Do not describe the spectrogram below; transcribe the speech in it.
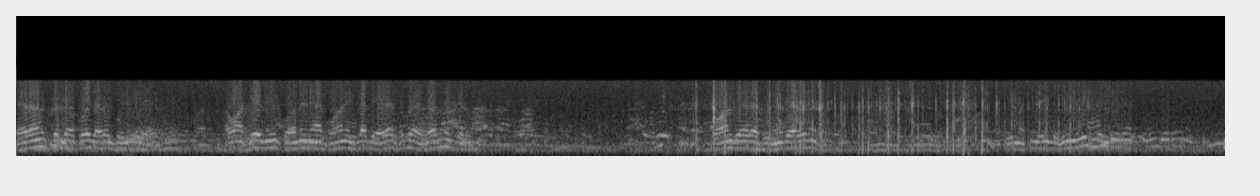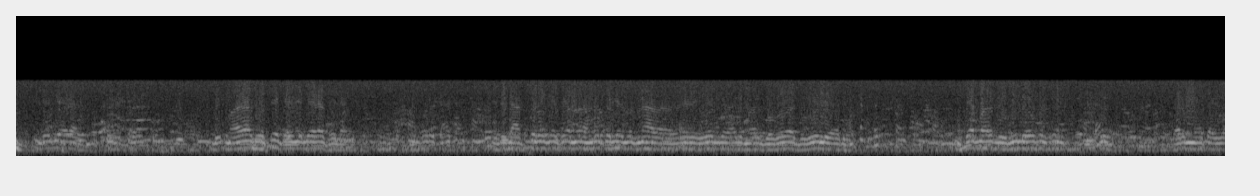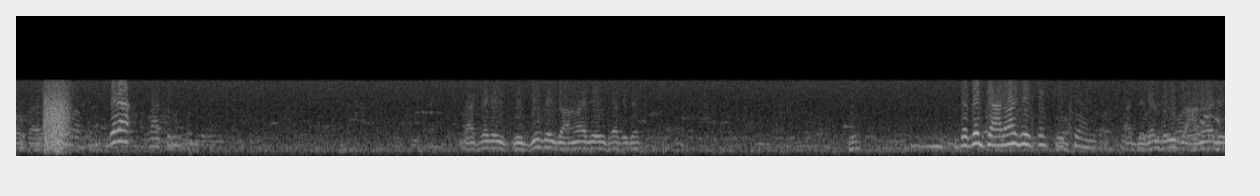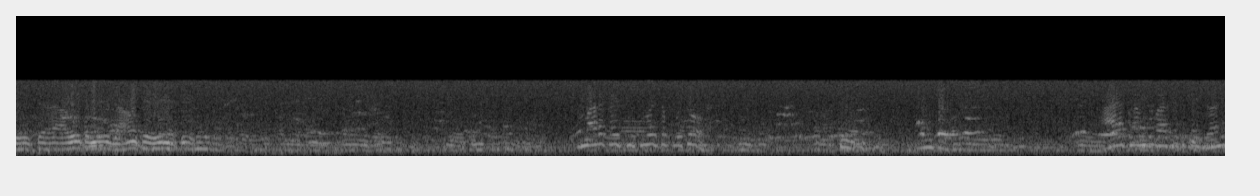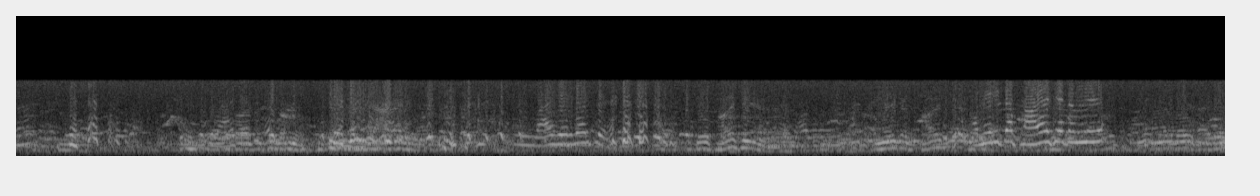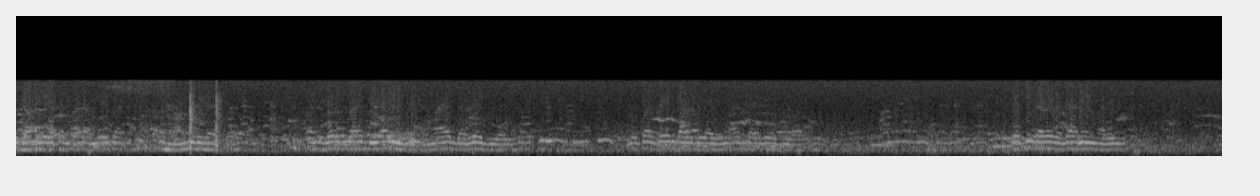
હેરાન કોઈ દાડો ભૂલી આવા છે નહીં કોને ને આ કોણ એટલા બેરા છે હેરાન નહીં કરે. કોણ બેરા છે હું બેરો નથી. એ બધી. મારા દોસ્તે કહીને બેડા થયેલા ડાક્ટરો કે છે અમે હમણાં કરીએ ના એ લેવા દે, મારે ભોગવવા ભોગવી લેવા દે. ત્યાં મારે ભોગવી લેવું પડશે. ધર્મ ડાક્ટરે કઈ પૂછ્યું કઈ જાણવા જેવું છે જગત જાણવા જેવું પૂછો આ જગત બધું જાણવા જેવું છે. આવું તમે જાણો છો એવું નથી. તમારે કઈ પૂછવું હોય તો પૂછો. આયાત નામની પાસેથી કઈ જોરદાર છે. અમેરિકા ફાવે છે તમને રોજ રજા નહીં મારી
